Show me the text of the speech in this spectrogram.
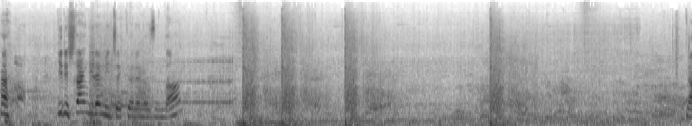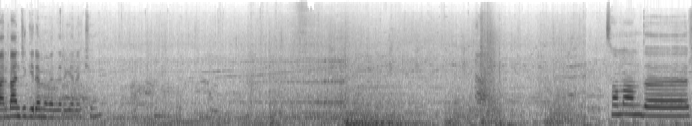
Heh. Girişten giremeyecekler en azından. Yani bence girememeleri gerekiyor. Tamamdır.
